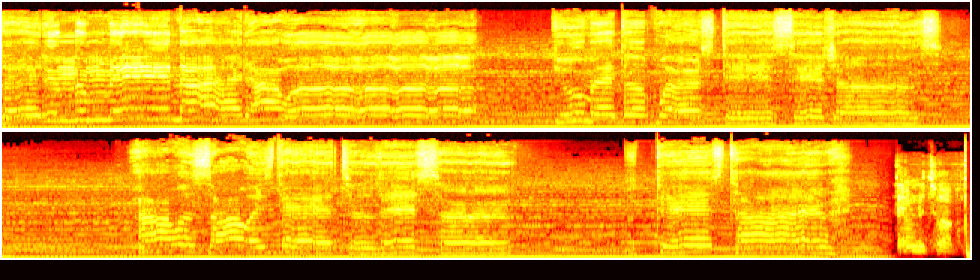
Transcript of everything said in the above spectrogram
Late in the midnight hour, you made the worst decisions. I was always there to listen, but this time, time to talk.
